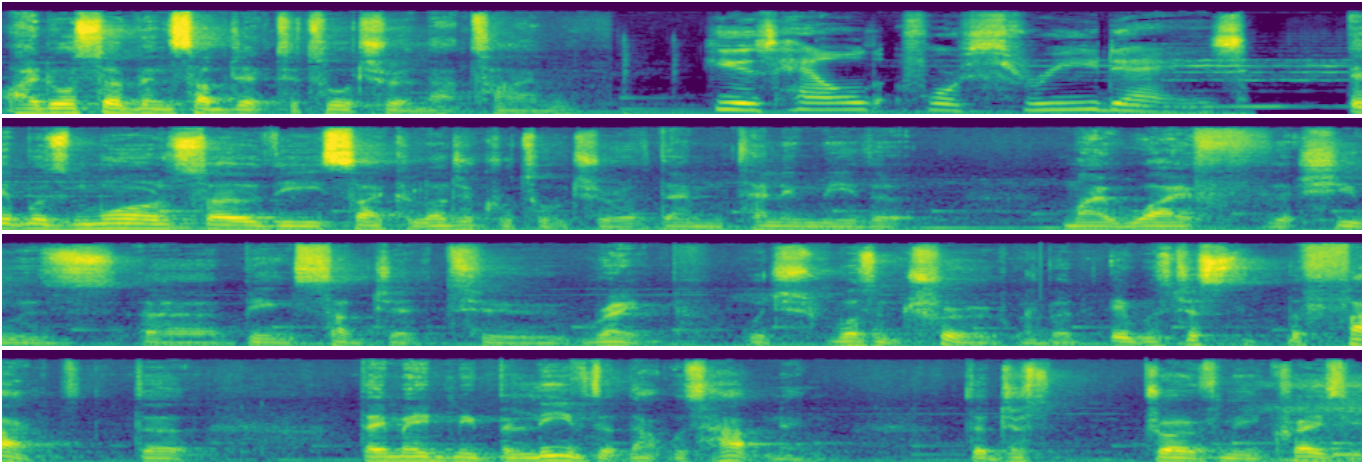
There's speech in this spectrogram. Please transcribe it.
I'd also been subject to torture at that time. He is held for three days. It was more so the psychological torture of them telling me that my wife, that she was uh, being subject to rape, which wasn't true, but it was just the fact that they made me believe that that was happening that just drove me crazy.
